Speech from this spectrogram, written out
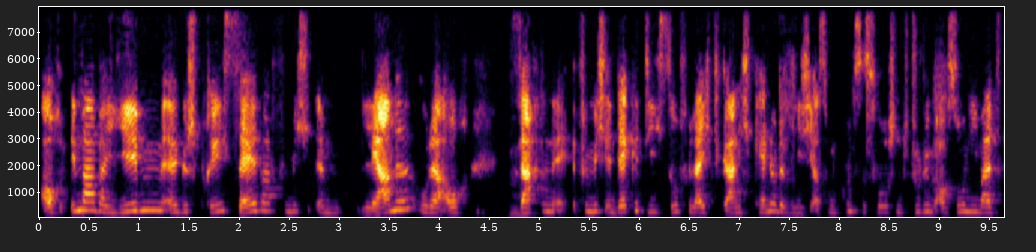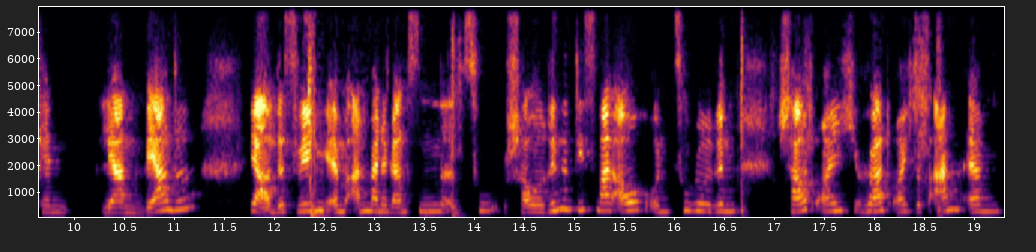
auch immer bei jedem äh, Gespräch selber für mich ähm, lerne oder auch mhm. Sachen äh, für mich entdecke, die ich so vielleicht gar nicht kenne oder die ich aus dem kunsthistorischen Studium auch so niemals kennenlernen werde. Ja, und deswegen ähm, an meine ganzen äh, Zuschauerinnen diesmal auch und Zuhörerinnen, schaut euch, hört euch das an. Ähm,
